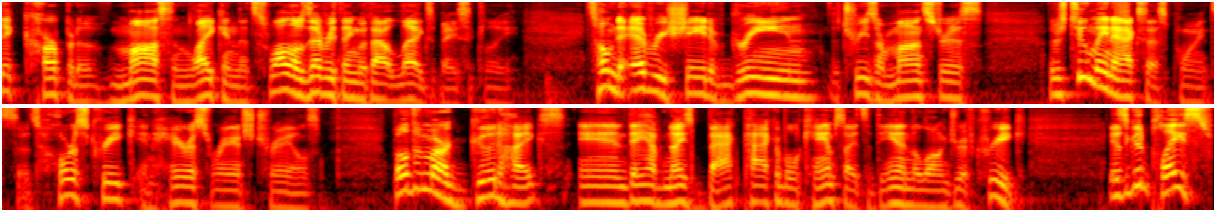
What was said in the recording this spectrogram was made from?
thick carpet of moss and lichen that swallows everything without legs, basically. It's home to every shade of green. The trees are monstrous. There's two main access points. So it's Horse Creek and Harris Ranch trails. Both of them are good hikes, and they have nice backpackable campsites at the end along Drift Creek. It's a good place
